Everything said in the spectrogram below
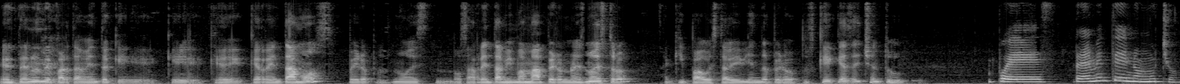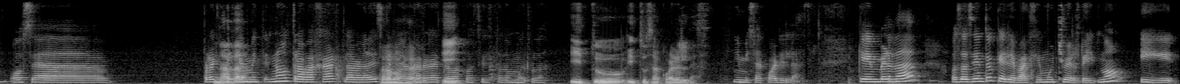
está en un departamento que, que, que, que rentamos. Pero pues no es, o sea, renta mi mamá, pero no es nuestro. Aquí Pau está viviendo. Pero pues, ¿qué, qué has hecho en tu... Pues realmente no mucho. O sea, prácticamente... No, trabajar. La verdad es que la carga de y- trabajo sí ha estado muy ruda. y tu, y tus acuarelas? y mis acuarelas. Que en verdad, o sea, siento que le bajé mucho el ritmo y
